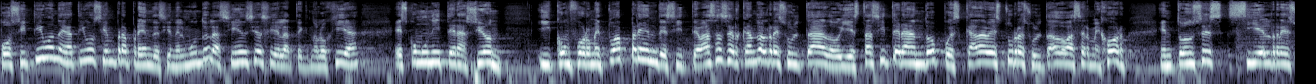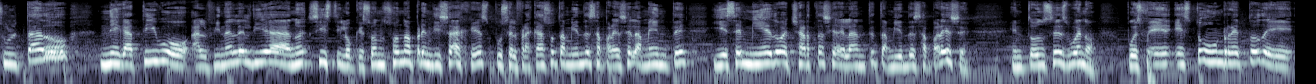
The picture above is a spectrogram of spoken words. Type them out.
Positivo o negativo siempre aprendes y en el mundo de las ciencias y de la tecnología es como una iteración. Y conforme tú aprendes y te vas acercando al resultado y estás iterando, pues cada vez tu resultado va a ser mejor. Entonces, si el resultado negativo al final del día no existe lo que son son aprendizajes, pues el fracaso también desaparece la mente y ese miedo a echarte hacia adelante también desaparece. Entonces, bueno, pues es todo un reto de,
